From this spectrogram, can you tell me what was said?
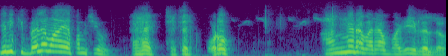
എനിക്ക് ബലമായ സംശയമുണ്ട് ഓടോ അങ്ങനെ വരാൻ വഴിയില്ലല്ലോ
